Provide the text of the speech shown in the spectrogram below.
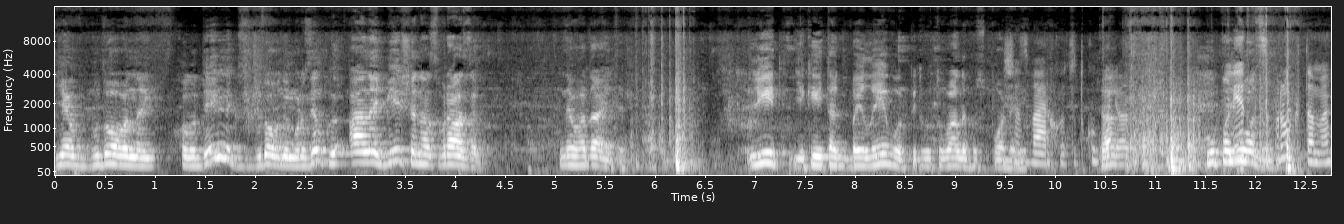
Є вбудований холодильник з вбудованою морозилкою, а найбільше нас вразив. Не вгадаєте. лід, який так байливо підготували Ще господарі. зверху тут купа Так. льоду. Купа Лід льоду. з фруктами.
